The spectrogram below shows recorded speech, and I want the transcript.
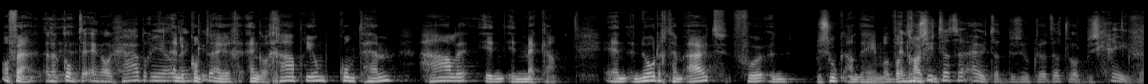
Enfin, en dan komt de engel Gabriel. En dan komt de engel Gabriel komt hem halen in, in Mekka. En nodigt hem uit voor een bezoek aan de hemel. Wat en hoe ziet dat eruit, dat bezoek? Dat wordt beschreven?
